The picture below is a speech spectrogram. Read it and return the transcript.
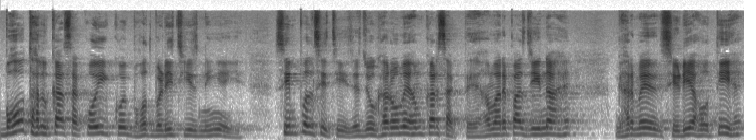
बहुत हल्का सा कोई कोई बहुत बड़ी चीज़ नहीं है ये। सिंपल सी चीज़ है, जो घरों में हम कर सकते हैं। हमारे पास जीना है, घर में सीढ़ियाँ होती है।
